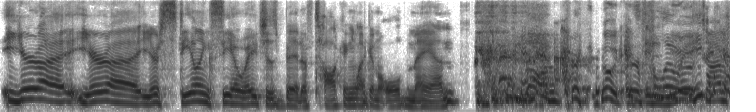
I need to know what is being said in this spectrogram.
you're, uh, you're, uh, you're stealing COH's bit of talking like an old man. no, dude, it's in New York Times.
